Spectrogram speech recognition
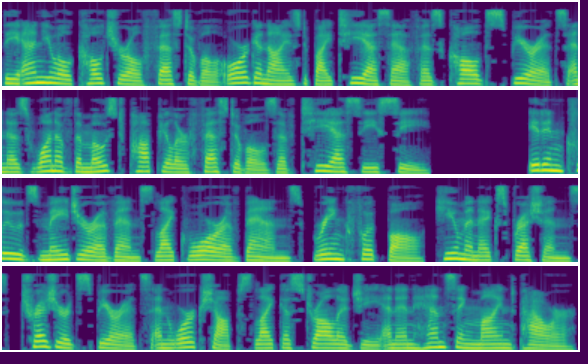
the annual cultural festival organized by TSF is called Spirits and is one of the most popular festivals of TSEC. It includes major events like War of Bands, rink football, human expressions, treasured spirits and workshops like astrology and enhancing mind power.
